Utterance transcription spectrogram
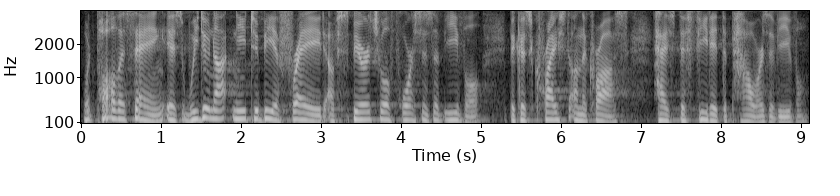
What Paul is saying is we do not need to be afraid of spiritual forces of evil because Christ on the cross has defeated the powers of evil.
